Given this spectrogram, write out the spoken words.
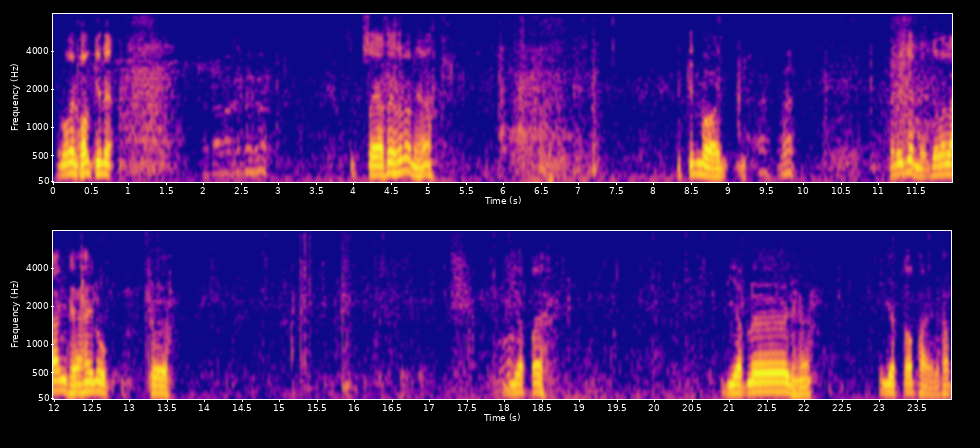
มันเป็นของกินเนี่ยแซ่ใส่ซะแล้วเนี่ยฮะจะกินบ่อยให้ได้เย็นเนี่ยจะมาล้างแผลให้ลูกเธอเหยียบไป เหยียบเลยนี่ฮะเหยียบต่อไผ่นะครับ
